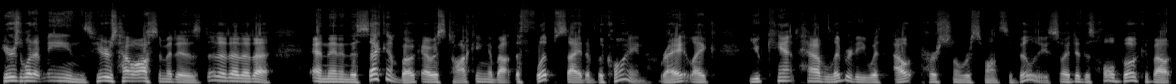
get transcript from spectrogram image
Here's what it means. Here's how awesome it is. Da da da da da. And then in the second book, I was talking about the flip side of the coin, right? Like you can't have liberty without personal responsibility. So I did this whole book about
